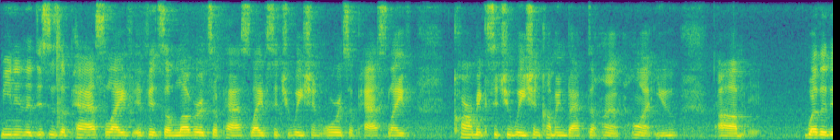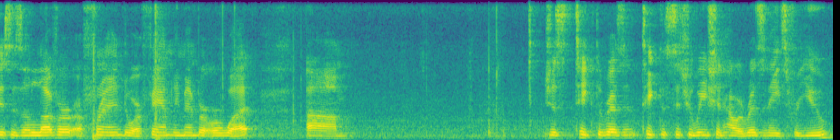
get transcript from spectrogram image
meaning that this is a past life. If it's a lover, it's a past life situation, or it's a past life karmic situation coming back to hunt, haunt you. Um, whether this is a lover, a friend, or a family member, or what. Um, just take the reson take the situation how it resonates for you.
